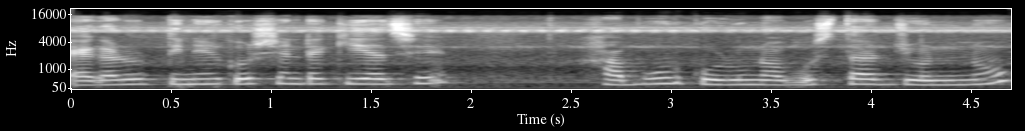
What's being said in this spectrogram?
এগারোর তিনের কোশ্চেনটা কি আছে? হাবুর করুণ অবস্থার জন্য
